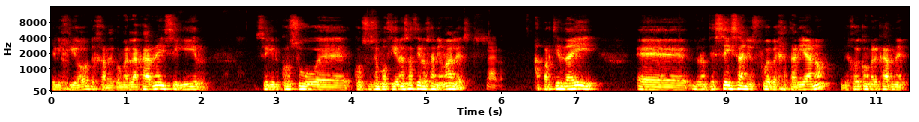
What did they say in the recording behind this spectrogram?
eligió dejar de comer la carne y seguir seguir con, su, eh, con sus emociones hacia los animales. Claro. A partir de ahí, eh, durante seis años fue vegetariano, dejó de comer carne.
